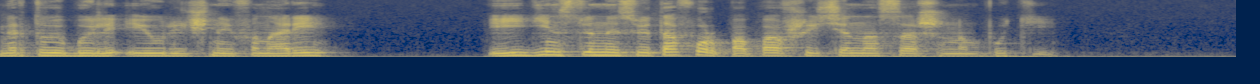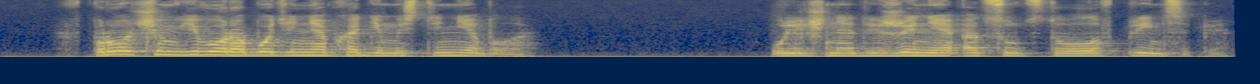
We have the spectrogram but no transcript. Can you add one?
Мертвы были и уличные фонари, и единственный светофор, попавшийся на Сашином пути. Впрочем, в его работе необходимости не было. Уличное движение отсутствовало в принципе.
